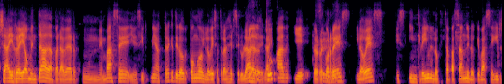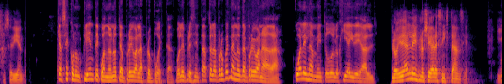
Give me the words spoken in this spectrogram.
Ya hay realidad aumentada para ver un envase y decir, mira, espera que te lo pongo y lo ves a través del celular o del iPad y lo recorres y lo ves. Es increíble lo que está pasando y lo que va a seguir sucediendo. ¿Qué haces con un cliente cuando no te aprueba las propuestas? Vos le presentaste la propuesta y no te aprueba nada. ¿Cuál es la metodología ideal? Lo ideal es no llegar a esa instancia. Y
